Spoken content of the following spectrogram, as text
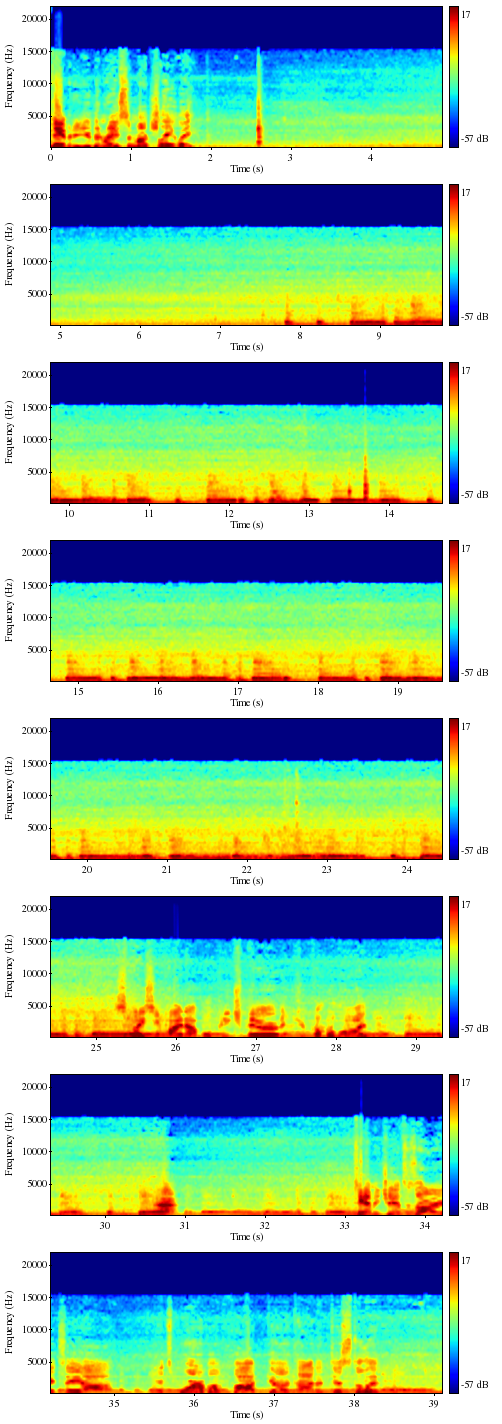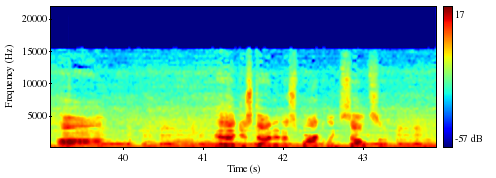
David, have you been racing much lately? Pineapple, peach pear, and cucumber lime. Ah. Tammy, chances are it's a, uh, it's more of a vodka kind of distillate, uh, and then just done in a sparkling seltzer.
